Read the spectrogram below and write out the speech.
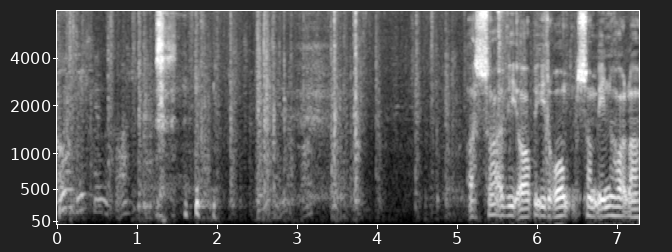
Åh, oh, det kan man godt. Og så er vi oppe i et rum, som indeholder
